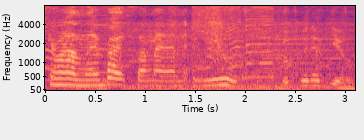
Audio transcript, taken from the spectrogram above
Ska man bajsa med en view? Upp med en view.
